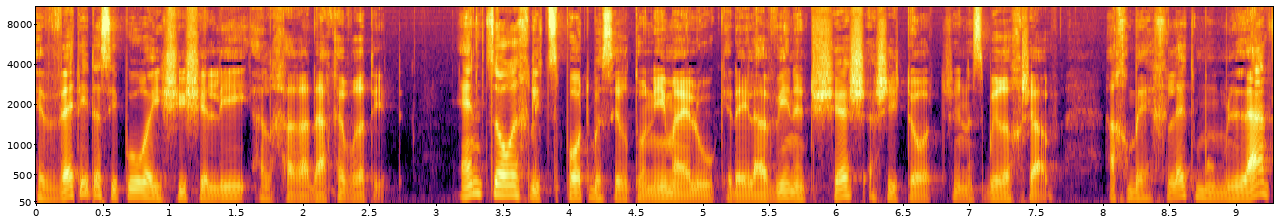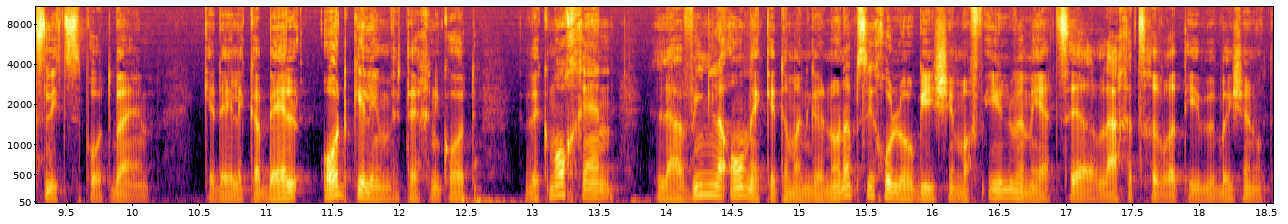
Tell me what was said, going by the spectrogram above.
הבאתי את הסיפור האישי שלי על חרדה חברתית. אין צורך לצפות בסרטונים האלו כדי להבין את שש השיטות שנסביר עכשיו, אך בהחלט מומלץ לצפות בהן, כדי לקבל עוד כלים וטכניקות, וכמו כן, להבין לעומק את המנגנון הפסיכולוגי שמפעיל ומייצר לחץ חברתי וביישנות.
